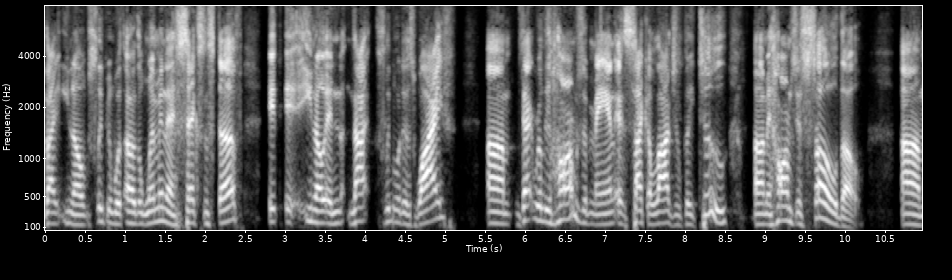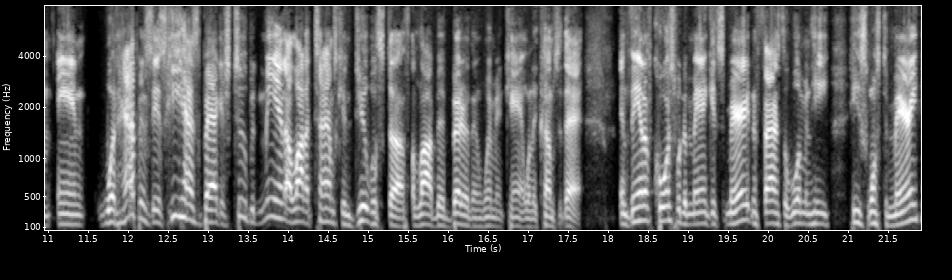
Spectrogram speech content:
Like, you know, sleeping with other women and sex and stuff, it, it you know, and not sleeping with his wife, um, that really harms a man and psychologically too. Um, it harms his soul though. Um, and what happens is he has baggage too, but men a lot of times can deal with stuff a lot bit better than women can when it comes to that. And then, of course, when a man gets married and finds the woman he he wants to marry,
